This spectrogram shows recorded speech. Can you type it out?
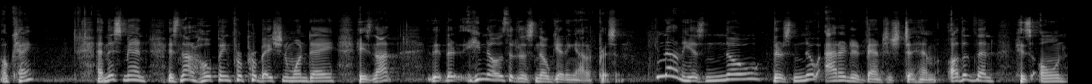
Okay? And this man is not hoping for probation one day. He's not, he knows that there's no getting out of prison. None. He has no, there's no added advantage to him other than his own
